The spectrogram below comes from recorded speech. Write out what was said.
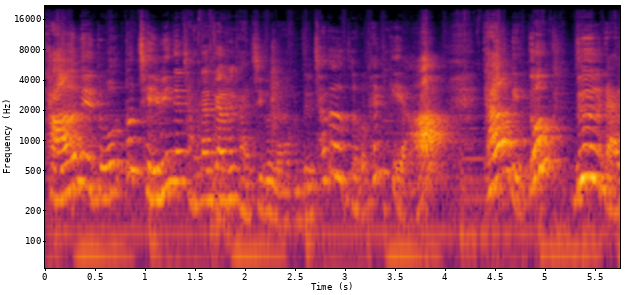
다음에도 또 재미있는 장난감을 가지고 여러분들 찾아오도록 할게요. 다음에도 누나랑!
